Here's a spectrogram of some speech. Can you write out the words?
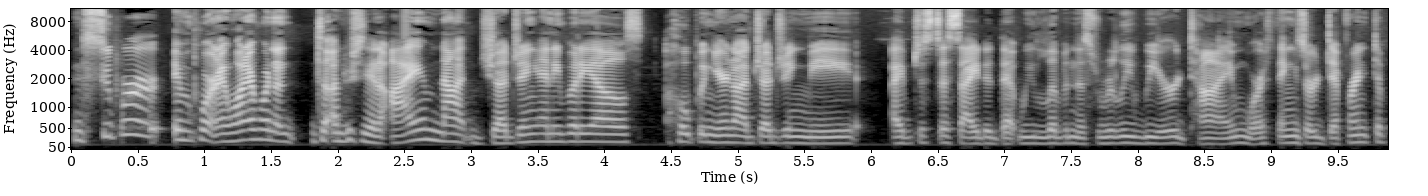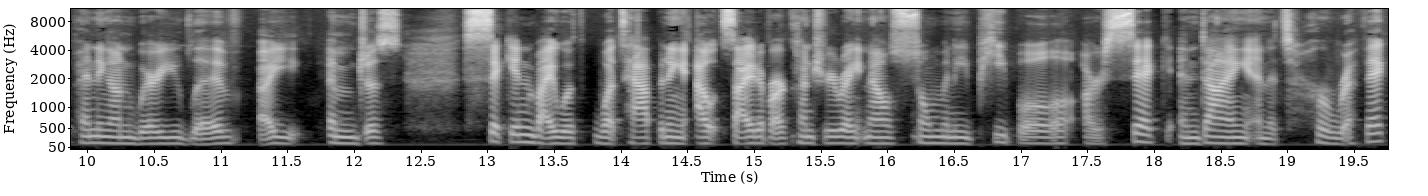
It's super important. I want everyone to understand I am not judging anybody else, hoping you're not judging me. I've just decided that we live in this really weird time where things are different depending on where you live. I am just sickened by with what's happening outside of our country right now. So many people are sick and dying, and it's horrific.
